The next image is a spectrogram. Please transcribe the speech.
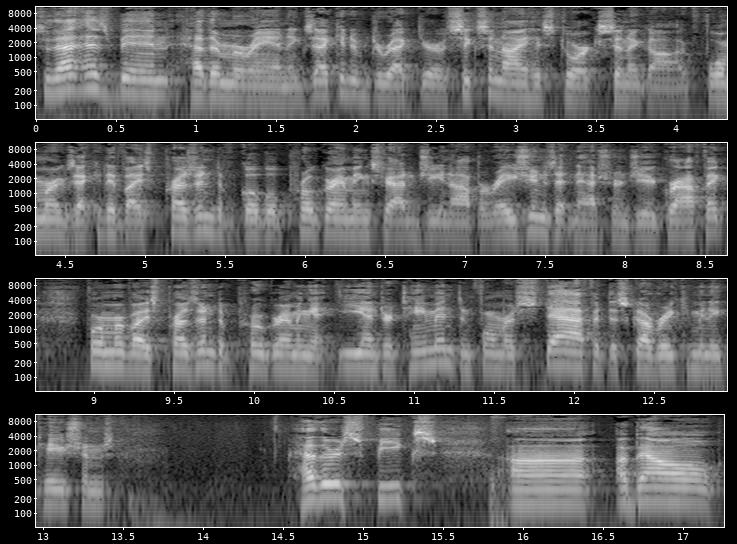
So that has been Heather Moran, Executive Director of Sixth and I Historic Synagogue, former Executive Vice President of Global Programming Strategy and Operations at National Geographic, former Vice President of Programming at E Entertainment, and former staff at Discovery Communications. Heather speaks uh, about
